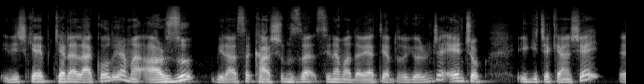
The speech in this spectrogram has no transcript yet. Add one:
ilişki hep kel alaka oluyor ama arzu bilhassa karşımızda sinemada veya tiyatroda görünce en çok ilgi çeken şey e,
